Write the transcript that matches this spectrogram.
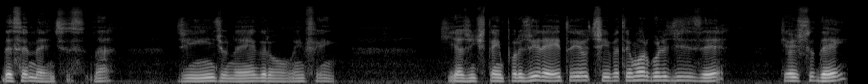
descendentes, né? De índio, negro, enfim, que a gente tem por direito e eu tive, eu tenho orgulho de dizer que eu estudei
